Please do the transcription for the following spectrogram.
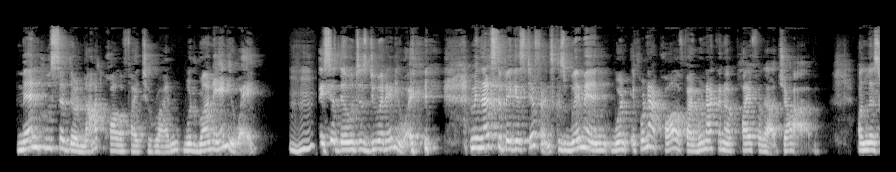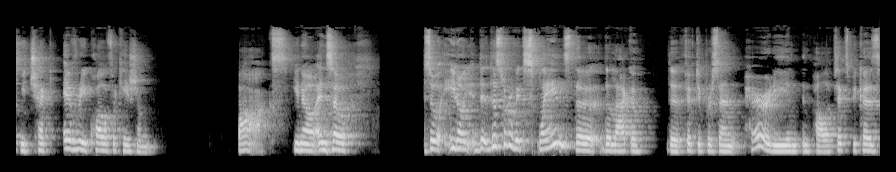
men who said they're not qualified to run would run anyway. Mm-hmm. They said they would just do it anyway. I mean, that's the biggest difference because women, we're, if we're not qualified, we're not going to apply for that job unless we check every qualification box, you know, and so, so, you know, th- this sort of explains the, the lack of the 50% parity in, in politics because,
